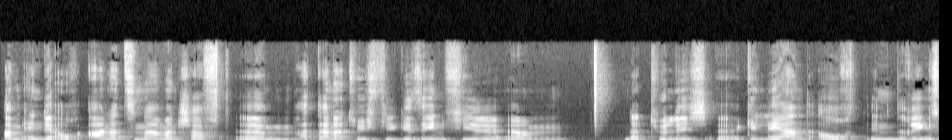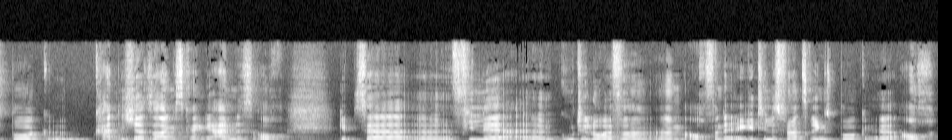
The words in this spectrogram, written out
am Ende auch A-Nationalmannschaft, ähm, hat da natürlich viel gesehen, viel ähm, natürlich äh, gelernt auch in Regensburg. Äh, kann ich ja sagen, ist kein Geheimnis. Auch gibt's ja äh, viele äh, gute Läufer, ähm, auch von der LG Tillisfinanz Regensburg. Äh, auch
